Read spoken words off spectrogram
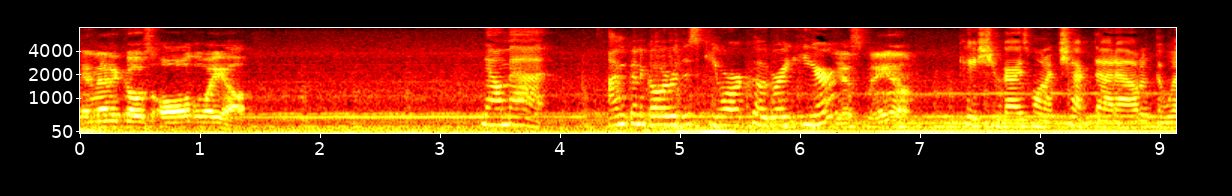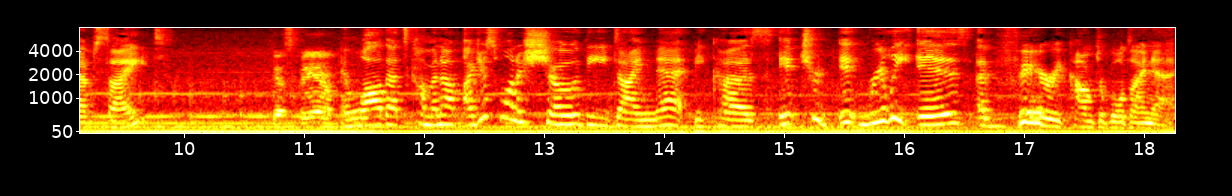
and then it goes all the way up. Now, Matt, I'm gonna go over this QR code right here Yes, ma'am. in case you guys want to check that out at the website. Yes, ma'am. And while that's coming up, I just want to show the dinette because it tr- it really is a very comfortable dinette.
